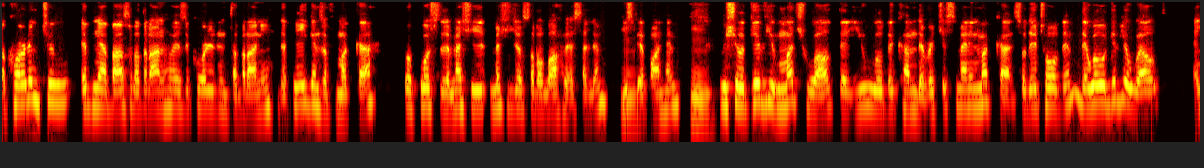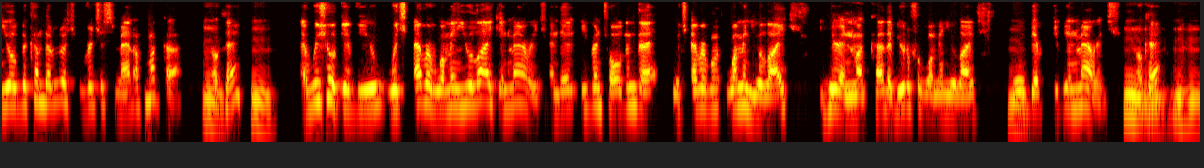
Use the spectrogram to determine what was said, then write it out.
According to Ibn Abbas, anhu, as recorded in Tabrani, the pagans of Mecca proposed to the Messenger Messenger sallallahu alaihi wasallam, peace Hmm. be upon him, Hmm. we shall give you much wealth that you will become the richest man in Mecca. So they told him, they will give you wealth and you will become the rich, richest man of Mecca. Hmm. Okay? And we shall give you whichever woman you like in marriage. And they even told him that whichever woman you like here in Mecca, the beautiful woman you like, we'll give, give you in marriage. Okay? hmm,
